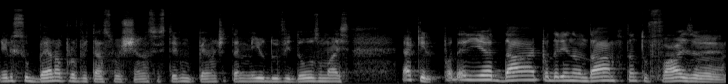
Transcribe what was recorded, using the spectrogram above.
Eles souberam aproveitar suas chances, teve um pênalti até meio duvidoso, mas é aquilo, poderia dar, poderia não dar, tanto faz. É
